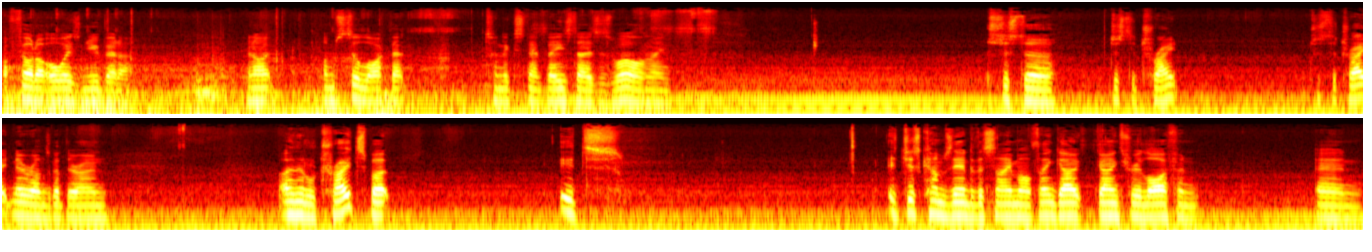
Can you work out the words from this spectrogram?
I felt I always knew better, and I, I'm still like that to an extent these days as well. I mean just a just a trait. Just a trait, and everyone's got their own own little traits, but it's it just comes down to the same old thing. Go, going through life and and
